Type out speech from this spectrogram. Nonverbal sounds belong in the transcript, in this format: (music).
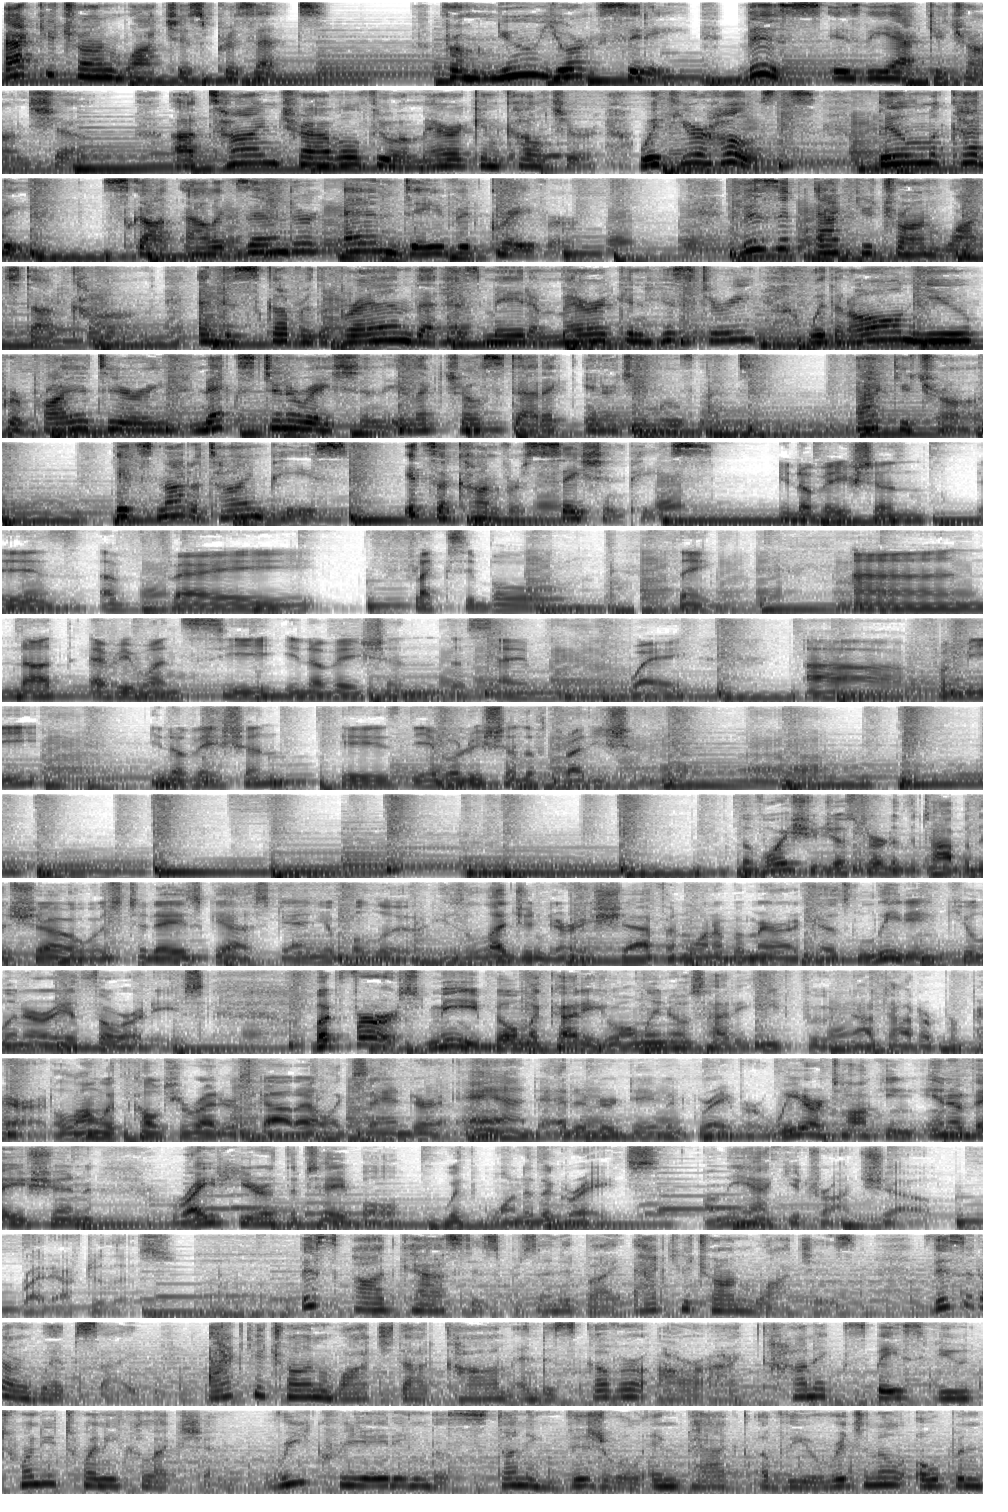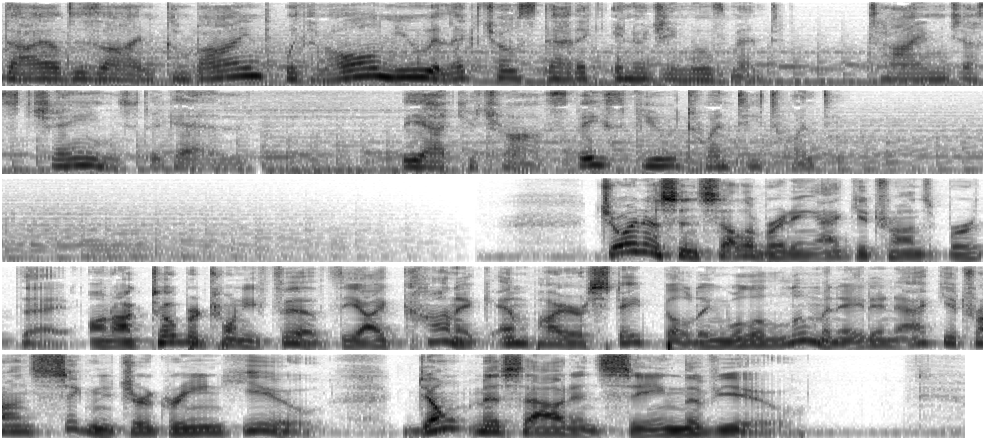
Accutron Watches present. From New York City, this is The Accutron Show, a time travel through American culture with your hosts, Bill McCuddy, Scott Alexander, and David Graver. Visit AccutronWatch.com and discover the brand that has made American history with an all new proprietary next generation electrostatic energy movement. Accutron. It's not a timepiece, it's a conversation piece. Innovation is a very flexible thing and not everyone see innovation the same way. Uh, for me innovation is the evolution of tradition The voice you just heard at the top of the show was today's guest, Daniel Boulud. He's a legendary chef and one of America's leading culinary authorities. But first, me, Bill McCuddy, who only knows how to eat food, not how to prepare it, along with culture writer Scott Alexander and editor David Graver. We are talking innovation right here at the table with one of the greats on the Accutron Show, right after this. This podcast is presented by Accutron Watches. Visit our website, accutronwatch.com, and discover our iconic Space View 2020 collection, recreating the stunning visual impact of the original open dial design combined with an all new electrostatic energy movement. Time just changed again. The Accutron Space View 2020. Join us in celebrating Accutron's birthday. On October 25th, the iconic Empire State Building will illuminate in Accutron's signature green hue. Don't miss out in seeing the view.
